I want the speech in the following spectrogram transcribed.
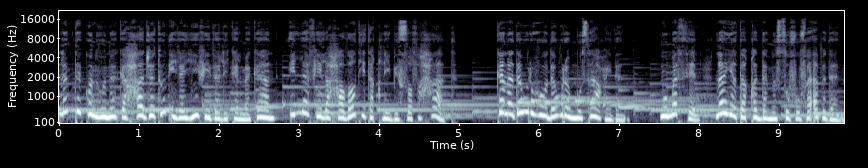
لم تكن هناك حاجة إليه في ذلك المكان إلا في لحظات تقليب الصفحات. كان دوره دورا مساعدا. ممثل لا يتقدم الصفوف أبدا.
